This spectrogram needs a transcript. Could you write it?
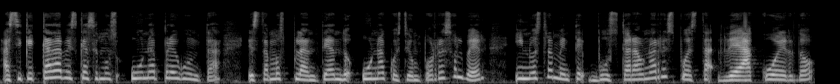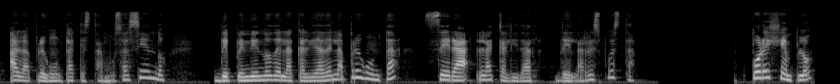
Así que cada vez que hacemos una pregunta, estamos planteando una cuestión por resolver y nuestra mente buscará una respuesta de acuerdo a la pregunta que estamos haciendo. Dependiendo de la calidad de la pregunta, será la calidad de la respuesta. Por ejemplo,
